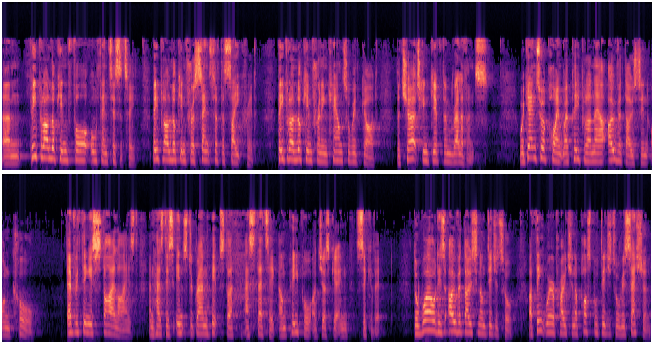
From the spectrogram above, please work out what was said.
Um, people are looking for authenticity. People are looking for a sense of the sacred. People are looking for an encounter with God. The church can give them relevance. We're getting to a point where people are now overdosing on call. Everything is stylized and has this Instagram hipster aesthetic, and people are just getting sick of it. The world is overdosing on digital. I think we're approaching a possible digital recession.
